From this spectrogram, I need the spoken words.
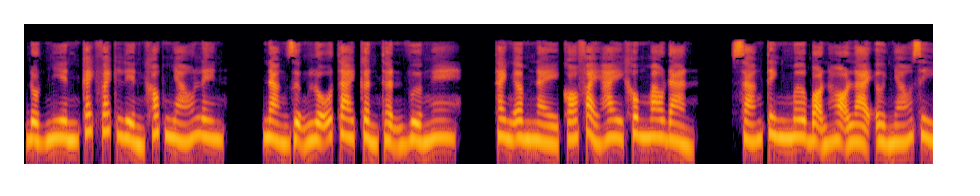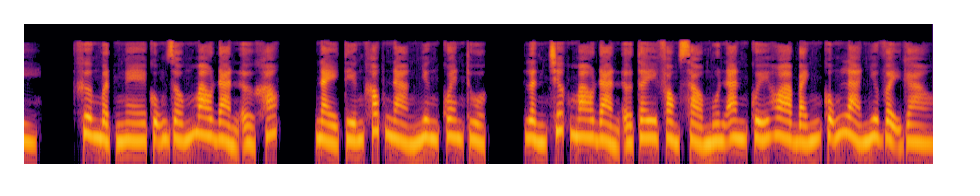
đột nhiên cách vách liền khóc nháo lên. Nàng dựng lỗ tai cẩn thận vừa nghe, thanh âm này có phải hay không Mao Đàn? Sáng tinh mơ bọn họ lại ở nháo gì? Khương Mật nghe cũng giống Mao Đàn ở khóc, này tiếng khóc nàng nhưng quen thuộc. Lần trước Mao Đàn ở Tây phòng xảo muốn ăn quế hoa bánh cũng là như vậy gào.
